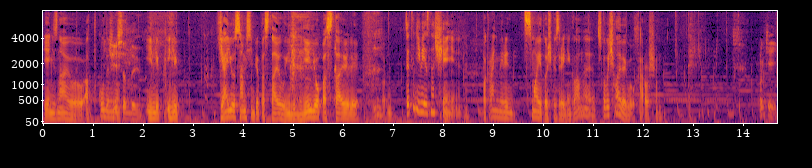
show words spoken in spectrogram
Я не знаю, откуда мне- Честь отдаю. Или, или я ее сам себе поставил, или мне ее поставили. Это не имеет значения. По крайней мере, с моей точки зрения. Главное, чтобы человек был хорошим. Окей.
